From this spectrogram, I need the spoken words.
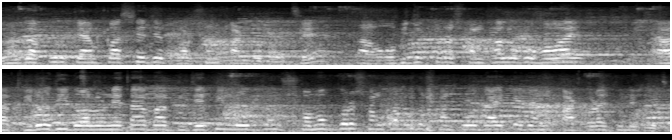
দুর্গাপুর ক্যাম্পাসে যে ধর্ষণ কাণ্ড হয়েছে অভিযুক্তরা সংখ্যালঘু হওয়ায় বিরোধী দলনেতা বা বিজেপির লোকজন সমগ্র সংখ্যালঘু সম্প্রদায়কে যেন কাঠগড়ায় তুলে দিয়েছে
